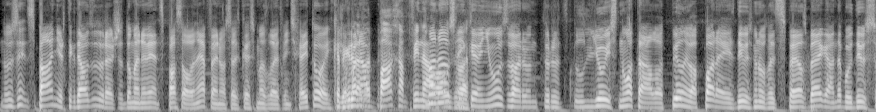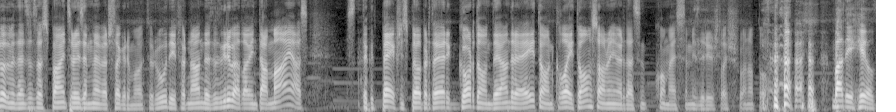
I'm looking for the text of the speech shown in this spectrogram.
Nu, zin, Spāņi ir tik daudz uzvarējuši. Es domāju, neviens pasaulē neapvainosies, ka es mazliet viņus heitoju. Kad man lai ap- Man finālā apnika, uzvar. ka viņi uzvar un tur ļuvis notēlot pilnībā pareizi divas minūtes līdz spēles beigām. Dabūja divas sodmetienas, tas spāņu reizēm nevar sagramot. Rudī Fernandes. Es gribētu, lai viņi tā mājās. Tagad pēkšņi spēlē pret Eriku Gordonu, De Andrē Eitonu, Klaju Thompsonu. Viņam ir tāds, "Nu, ko mēs esam izdarījuši, lai šo nopelnītu. Buddy Hill.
